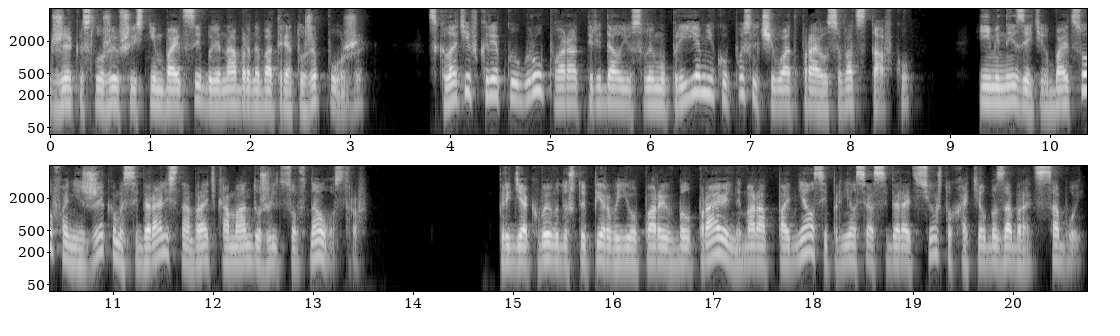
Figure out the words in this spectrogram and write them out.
Джек и служившие с ним бойцы были набраны в отряд уже позже. Сколотив крепкую группу, Араб передал ее своему преемнику, после чего отправился в отставку. И именно из этих бойцов они с Джеком и собирались набрать команду жильцов на остров. Придя к выводу, что первый его порыв был правильным, араб поднялся и принялся собирать все, что хотел бы забрать с собой.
